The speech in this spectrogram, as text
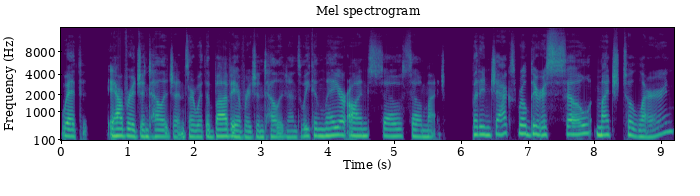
with average intelligence or with above average intelligence. We can layer on so, so much. But in Jack's world, there is so much to learn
